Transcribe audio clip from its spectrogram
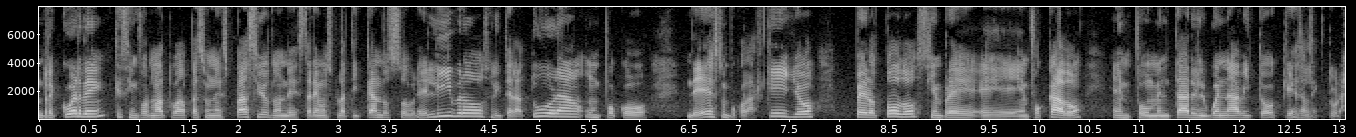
Recuerden que Sin Formato APA es un espacio donde estaremos platicando sobre libros, literatura, un poco de esto, un poco de aquello, pero todo siempre eh, enfocado en fomentar el buen hábito que es la lectura.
